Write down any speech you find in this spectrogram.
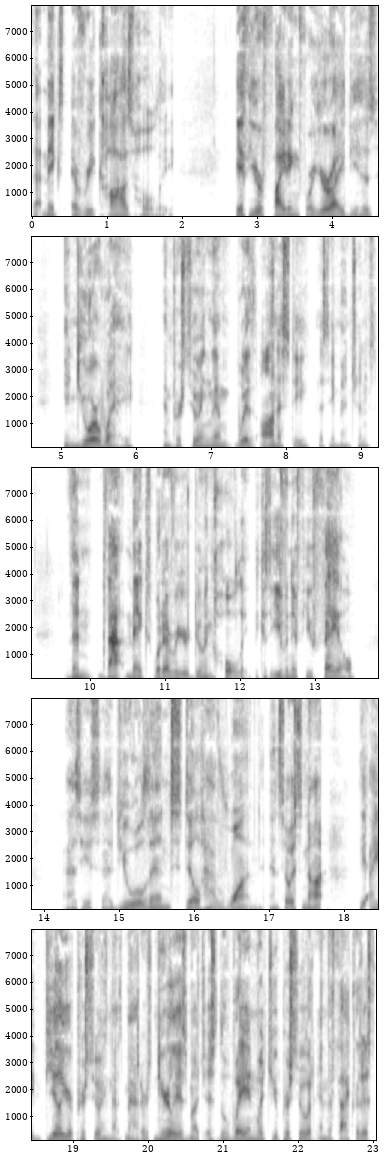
that makes every cause holy. If you're fighting for your ideas in your way and pursuing them with honesty, as he mentions, then that makes whatever you're doing holy. Because even if you fail, as he said, you will then still have won. And so it's not the ideal you're pursuing that matters nearly as much as the way in which you pursue it and the fact that it's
